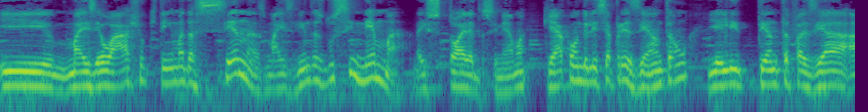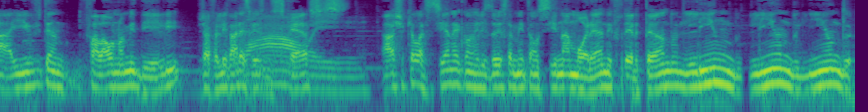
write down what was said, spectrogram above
E, mas eu acho que tem uma das cenas mais lindas do cinema, da história do cinema, que é quando eles se apresentam e ele tenta fazer a, a Eve falar o nome dele. Já falei várias vezes nos Uau, casts. Acho aquela cena quando eles dois também estão se namorando e flertando, lindo, lindo, lindo.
